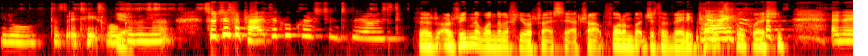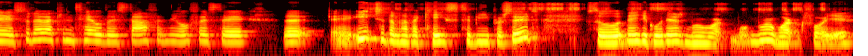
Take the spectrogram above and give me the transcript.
you know, does it, it takes longer yeah. than that? So just a practical question, to be honest. I was reading that wondering if you were trying to set a trap for him, but just a very practical question. and uh, so now I can tell the staff in the office uh, that uh, each of them have a case to be pursued. So there you go. There's more work, more work for you.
